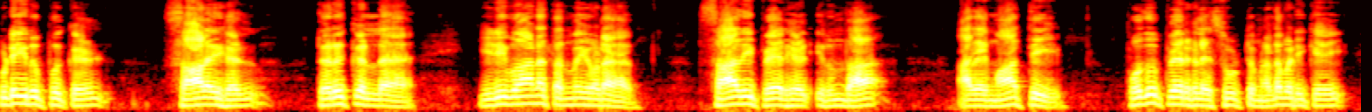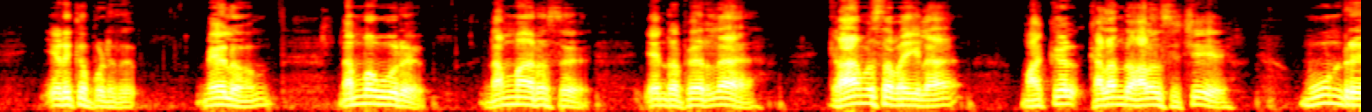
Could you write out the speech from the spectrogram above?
குடியிருப்புகள் சாலைகள் தெருக்களில் இழிவான தன்மையோட சாதி பெயர்கள் இருந்தால் அதை மாற்றி பொது பெயர்களை சூட்டும் நடவடிக்கை எடுக்கப்படுது. மேலும் நம்ம ஊர் நம்ம அரசு என்ற பேரில் கிராம சபையில் மக்கள் கலந்து ஆலோசித்து மூன்று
